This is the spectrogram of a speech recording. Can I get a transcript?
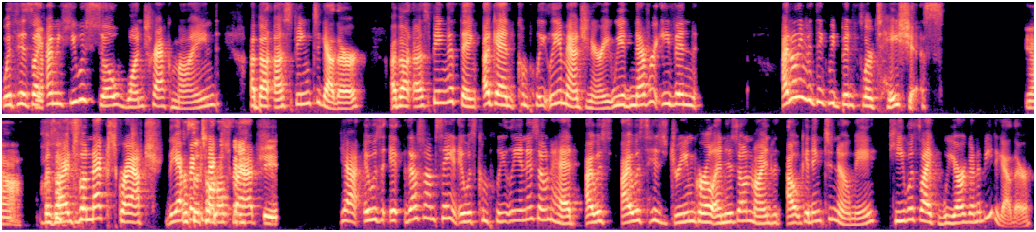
With his like, yeah. I mean, he was so one track mind about us being together, about us being a thing. Again, completely imaginary. We had never even I don't even think we'd been flirtatious. Yeah. Besides the neck scratch, the epic neck scratch. Fantasy. Yeah, it was it, that's what I'm saying. It was completely in his own head. I was I was his dream girl in his own mind without getting to know me. He was like, "We are going to be together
